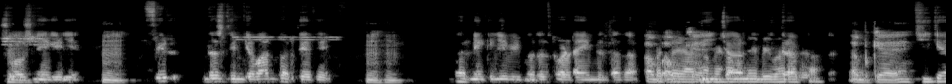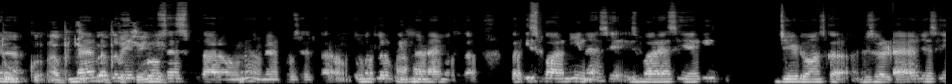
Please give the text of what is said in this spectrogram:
सोचने के लिए। हम्म। फिर दस दिन के बाद भरते थे। हम्म हम्म। भरने के लिए भी मतलब थोड़ा टाइम मिलता था। अब अब क्या है? भी भरा था। अब क्या है? ठीक है तो ना? अब मैं अब मतलब तो एक प्रोसेस बता रहा हूँ ना मैं प्रोसेस बता रहा हूँ। तो मतलब हाँ, इतना हाँ। टाइम होता था। पर इस बार नहीं है ना ऐसे। इस बार ऐसी है कि जे एडवांस का रिज़ल्ट आया जैसे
